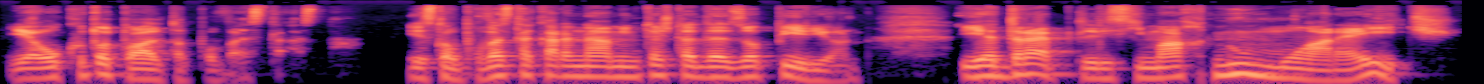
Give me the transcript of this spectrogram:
E o cu tot o altă poveste asta. Este o poveste care ne amintește de Zopirion. E drept, Lisimah nu moare aici.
